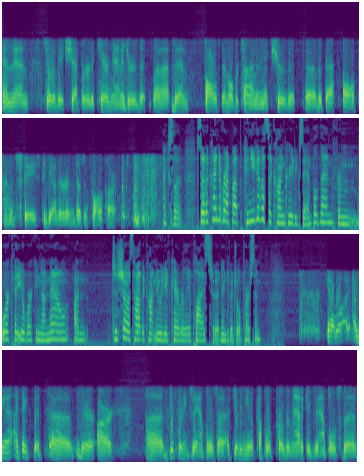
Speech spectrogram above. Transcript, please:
and then sort of a shepherd, a care manager that uh, then follows them over time and makes sure that uh, that that all kind of stays together and doesn't fall apart. Excellent. So to kind of wrap up, can you give us a concrete example then from work that you're working on now on to show us how the continuity of care really applies to an individual person? Yeah, well, I, I mean, I think that uh, there are uh, different examples. I've given you a couple of programmatic examples. The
